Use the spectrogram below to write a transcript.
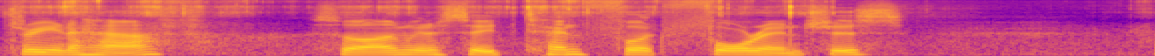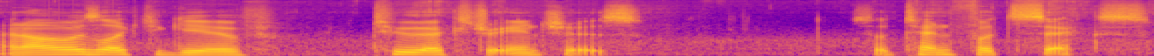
three and a half. So I'm going to say 10 foot, four inches. And I always like to give two extra inches. So 10 foot six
